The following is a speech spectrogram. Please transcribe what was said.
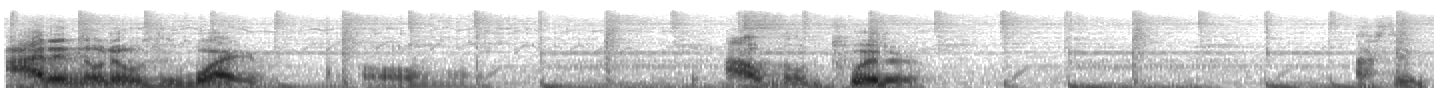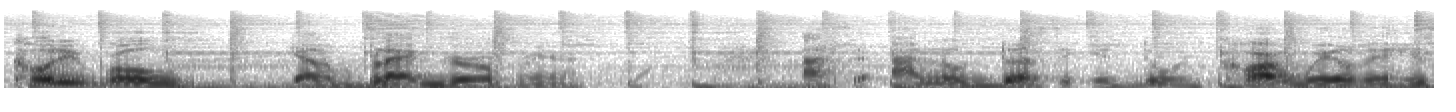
I didn't know that was his wife. Oh. I was on Twitter. I said, Cody Rhodes got a black girlfriend. I said, I know Dusty is doing cartwheels in his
